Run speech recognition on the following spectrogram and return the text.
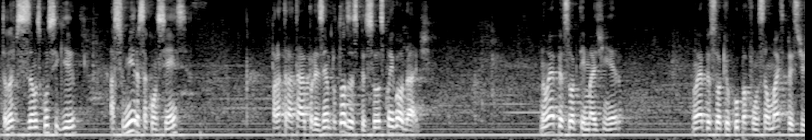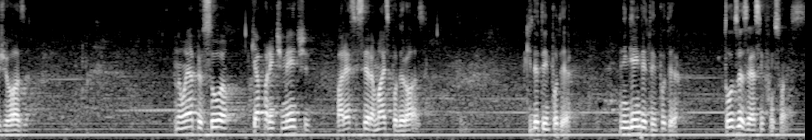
Então nós precisamos conseguir assumir essa consciência para tratar, por exemplo, todas as pessoas com igualdade. Não é a pessoa que tem mais dinheiro, não é a pessoa que ocupa a função mais prestigiosa, não é a pessoa que aparentemente parece ser a mais poderosa que detém poder. Ninguém detém poder. Todos exercem funções.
